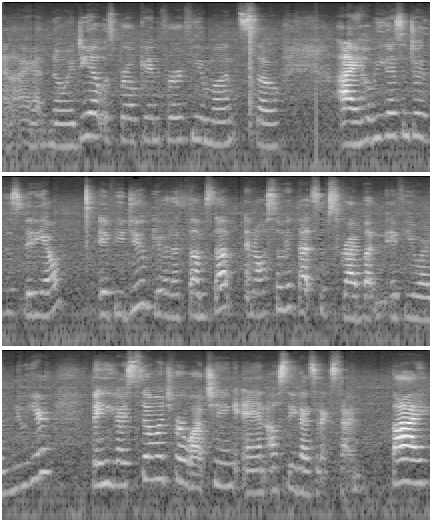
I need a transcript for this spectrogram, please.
and I had no idea it was broken for a few months. So I hope you guys enjoyed this video. If you do, give it a thumbs up and also hit that subscribe button if you are new here. Thank you guys so much for watching and I'll see you guys next time. Bye!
